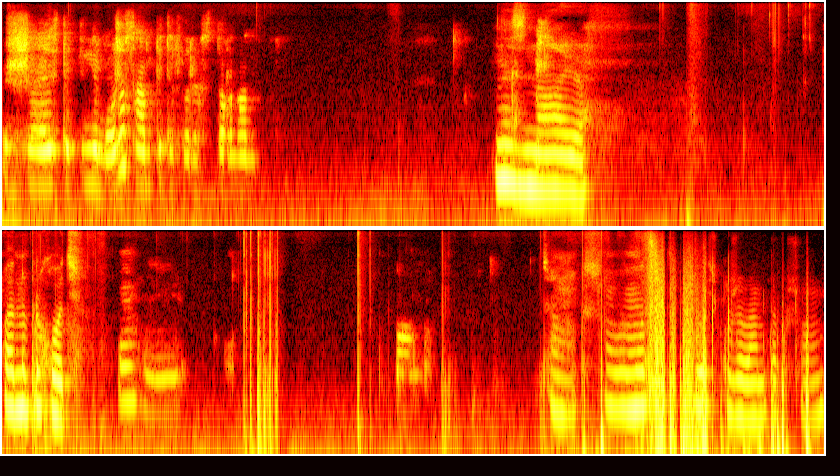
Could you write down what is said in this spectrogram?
Жесть, так ти не можеш сам піти в ресторан. Не знаю. Ладно, приходь. Угу. Так, ну, ми тут близько живемо, так що. Так.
